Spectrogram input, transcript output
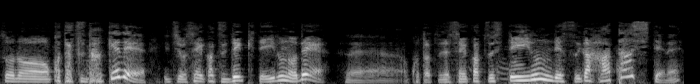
その、こたつだけで一応生活できているので、えー、こたつで生活しているんですが、果たしてね、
